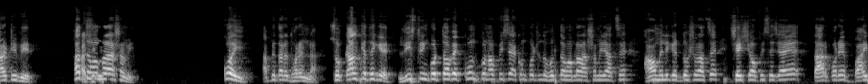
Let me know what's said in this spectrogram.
আর টিভির হত্যা মামলার আসামি। কই? আপনি তারা ধরেন না। সো কালকে থেকে লিস্টিং করতে হবে কোন কোন অফিসে এখন পর্যন্ত হত্যা মামলার আসামি আছে, আওয়ামী লীগের দোষর আছে, সেই সেই অফিসে যায় তারপরে বাই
